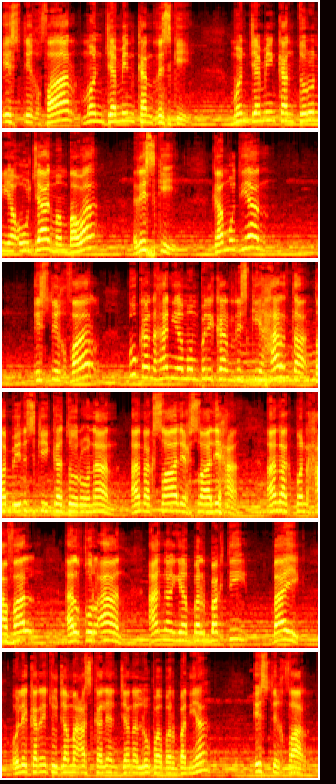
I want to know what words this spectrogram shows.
istighfar menjaminkan rizki. Menjaminkan turunnya hujan membawa rizki. Kemudian istighfar bukan hanya memberikan rizki harta tapi rizki keturunan. Anak salih salihah. Anak menghafal Al-Quran. Anak yang berbakti baik oleh kerana itu jamaah sekalian jangan lupa berbanyak istighfar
